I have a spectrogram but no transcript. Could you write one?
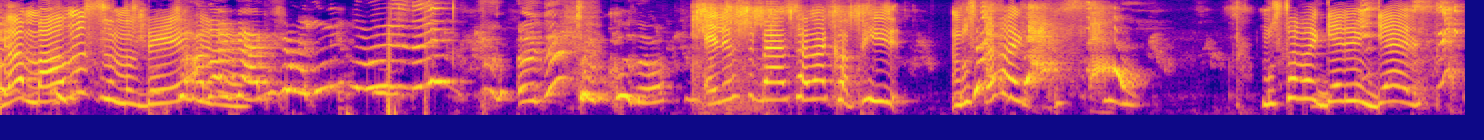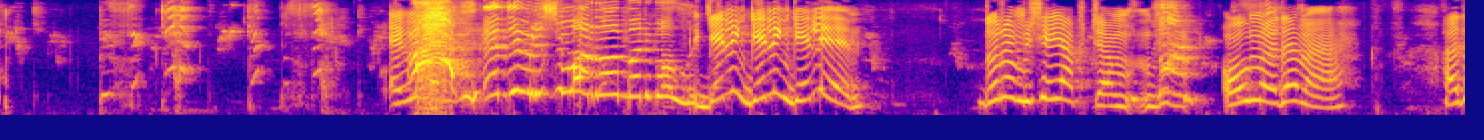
Lan mal mısınız değil Adam mi? gelmiş oğlum. Öldür çok konu. Elif ben sana kapıyı... Mustafa... Mustafa gelin gel. Evet. Evde birisi var lan beni vallahi. Gelin gelin gelin. Durun bir şey yapacağım. Dur. Olmuyor deme. Hadi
